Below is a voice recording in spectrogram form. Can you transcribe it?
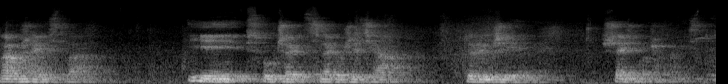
małżeństwa i współczesnego życia, w którym żyjemy. Szczęść Boże Państwu.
